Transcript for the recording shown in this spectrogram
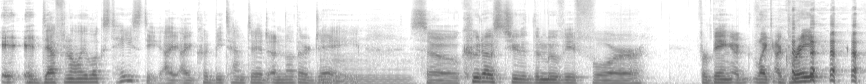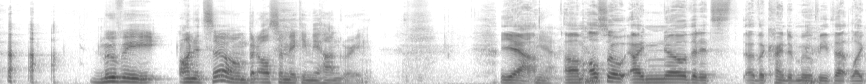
it, it definitely looks tasty. I, I could be tempted another day. Mm. So kudos to the movie for for being a, like a great movie on its own, but also making me hungry. Yeah. Yeah. Um, also, I know that it's uh, the kind of movie that, like,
